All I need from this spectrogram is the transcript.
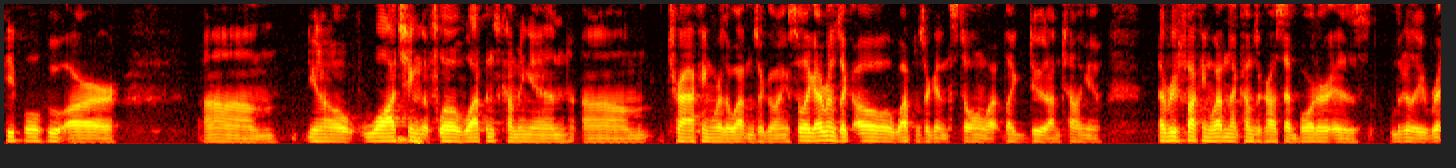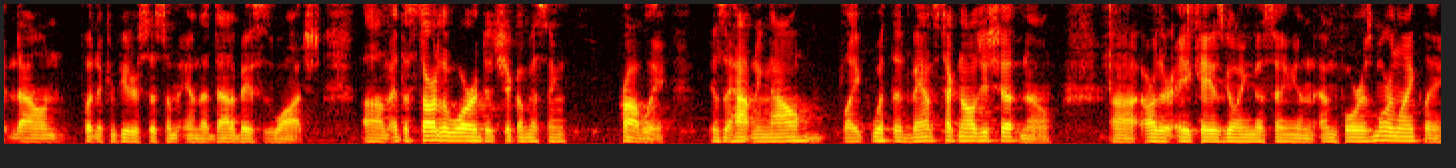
people who are, um, you know, watching the flow of weapons coming in, um, tracking where the weapons are going. So like everyone's like, oh, weapons are getting stolen. Like, dude, I'm telling you, every fucking weapon that comes across that border is literally written down, put in a computer system, and that database is watched. Um, at the start of the war, did shit go missing? Probably. Is it happening now? Like with the advanced technology shit, no. Uh, are there AKs going missing and M4s? More than likely.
